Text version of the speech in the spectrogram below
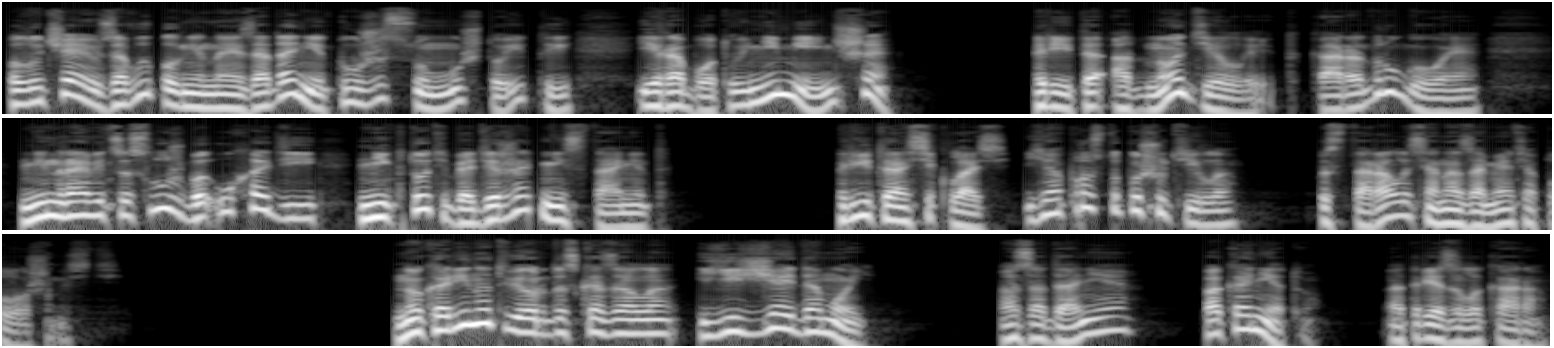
Получаю за выполненное задание ту же сумму, что и ты, и работаю не меньше. Рита одно делает, Кара другое. Не нравится служба — уходи, никто тебя держать не станет. Рита осеклась. Я просто пошутила. Постаралась она замять оплошность. Но Карина твердо сказала «Езжай домой». «А задания?» «Пока нету», — отрезала Кара.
